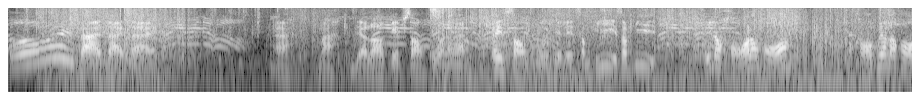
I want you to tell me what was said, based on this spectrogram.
โอ้ยตายตายตายอะมา เดี๋ยวรอเก็บซองคูแล้วกันเอ้ยซองคูเฉยเลยซัมบี้ซัมบี้เฮ้ยเราขอเราขอเราขอเพื่อนเราขอ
